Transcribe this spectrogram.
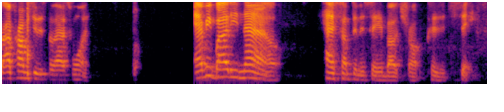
I promise you this is the last one. Everybody now has something to say about Trump because it's safe.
